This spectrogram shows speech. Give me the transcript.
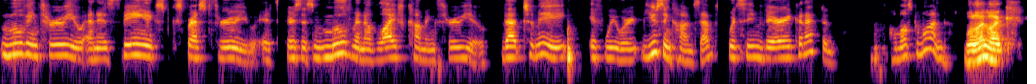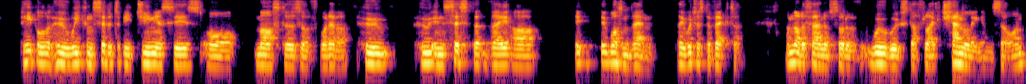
moving through you and is being ex- expressed through you. It's there's this movement of life coming through you that to me, if we were using concepts, would seem very connected, almost one. Well, I like people who we consider to be geniuses or masters of whatever, who who insist that they are it, it wasn't them. They were just a vector. I'm not a fan of sort of woo woo stuff like channeling and so on,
